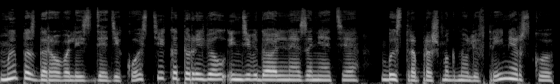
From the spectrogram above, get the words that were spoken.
Мы поздоровались с дядей Костей, который вел индивидуальное занятие, быстро прошмыгнули в тренерскую,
